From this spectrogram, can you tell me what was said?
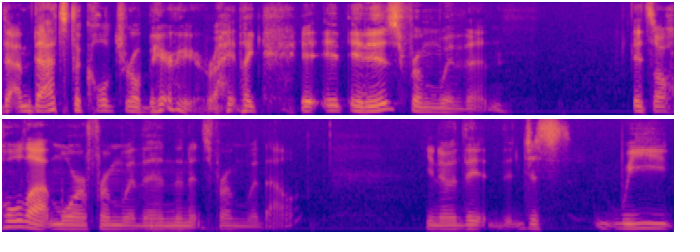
th- That's the cultural barrier, right? Like it, it, it is from within. It's a whole lot more from within than it's from without. You know, the, the just we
